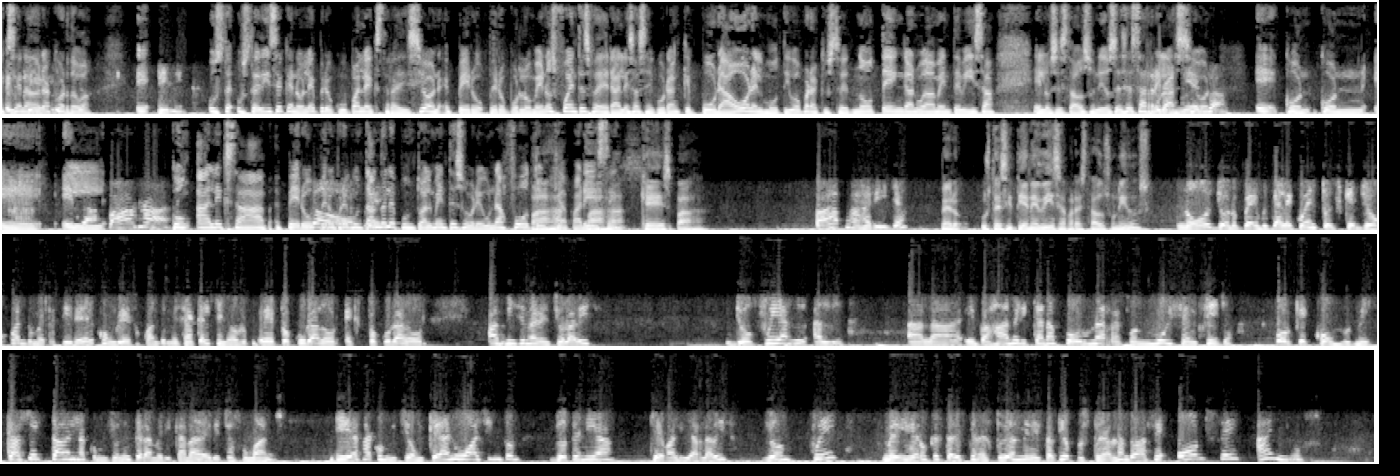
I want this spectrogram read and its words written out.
Ex senadora que- Córdoba, eh, usted, usted dice que no le preocupa la extradición, eh, pero, pero por lo menos fuentes federales aseguran que por ahora el motivo para que usted no tenga nuevamente visa en los Estados Unidos es esa relación eh, con, con eh, el con Alex Saab, pero, No, pero preguntándole pues. puntualmente sobre una foto que aparece. paja, ¿Qué es paja? Paja pajarilla. Pero, ¿usted sí tiene visa para Estados Unidos? No, yo no, ya le cuento, es que yo cuando me retiré del Congreso, cuando me saca el señor eh, procurador, ex procurador, a mí se me venció la visa. Yo fui al, a la embajada americana por una razón muy sencilla, porque como mi caso estaba en la Comisión Interamericana de Derechos Humanos y esa comisión queda en Washington, yo tenía que validar la visa. Yo fui, me dijeron que estáis en estudio administrativo, pues estoy hablando de hace 11 años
